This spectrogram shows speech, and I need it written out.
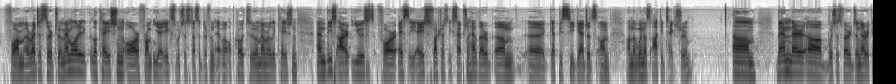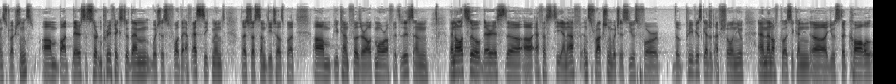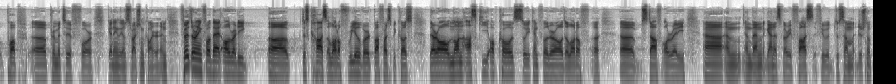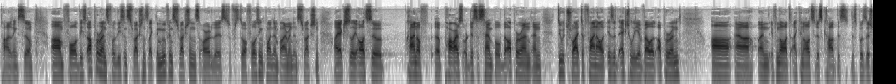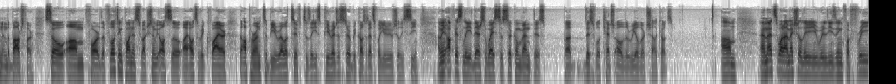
from a register to a memory location or from EAX, which is just a different uh, opcode to a memory location. And these are used for SEH, Structured Exception Handler, um, uh, GetPC gadgets on, on the Windows architecture. Um, then there, uh, which is very generic instructions, um, but there's a certain prefix to them, which is for the FS segment. That's just some details, but um, you can filter out more of it. This and then also there is the uh, FSTNF instruction, which is used for the previous gadget I've shown you. And then, of course, you can uh, use the call pop uh, primitive for getting the instruction counter. And filtering for that already uh, discards a lot of real word buffers because they're all non-ASCII opcodes, so you can filter out a lot of uh, uh, stuff already. Uh, and, and then again, it's very fast if you do some additional parsing. So um, for these operands, for these instructions, like the move instructions or the store floating point environment instruction, I actually also kind of uh, parse or disassemble the operand and do try to find out is it actually a valid operand. Uh, uh, and if not, I can also discard this, this position in the buffer. So um, for the floating point instruction, we also I also require the operand to be relative to the ESP register because that's what you usually see. I mean, obviously, there's ways to circumvent this, but this will catch all the real world shellcodes. Um, and that's what I'm actually releasing for free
